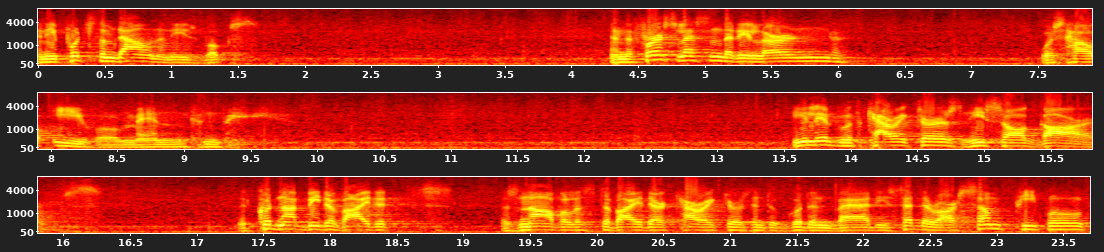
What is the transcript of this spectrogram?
and he puts them down in these books. And the first lesson that he learned was how evil men can be. He lived with characters and he saw guards that could not be divided as novelists divide their characters into good and bad. He said there are some people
